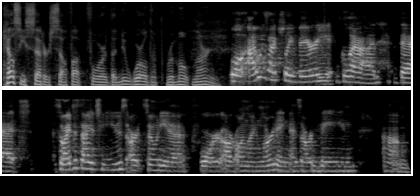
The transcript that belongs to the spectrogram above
Kelsey set herself up for the new world of remote learning. Well, I was actually very glad that so I decided to use Artsonia for our online learning as our main um,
